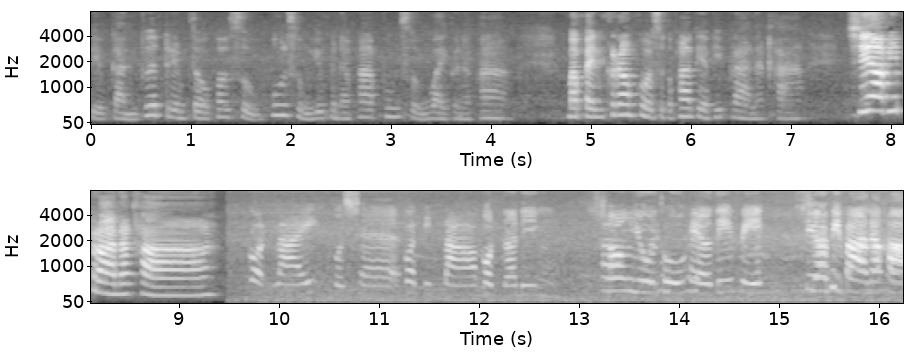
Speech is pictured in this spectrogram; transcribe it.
เดียวกัน เพื่อเตรียมตัวเข้าสู่ผู้สูงอายุคุณภาพ ผู้สูงวัยคุณภาพ มาเป็นครอบครัวสุขภาพเดียวพี่ปลานะคะ เชื่อพี่ปลานะคะ กดไลค์ กดแชร์ กดติดตาม กดกระดิ่ง ช่อง YouTube Healthy Fit เชื่อพี่ปานะคะ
